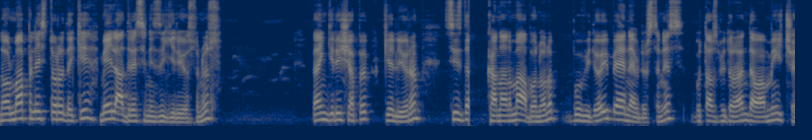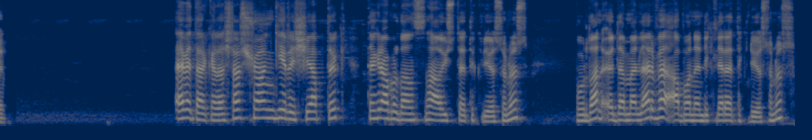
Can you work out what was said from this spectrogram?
Normal Play Store'daki mail adresinizi giriyorsunuz. Ben giriş yapıp geliyorum. Siz de kanalıma abone olup bu videoyu beğenebilirsiniz. Bu tarz videoların devamı için. Evet arkadaşlar şu an giriş yaptık. Tekrar buradan sağ üstte tıklıyorsunuz. Buradan ödemeler ve aboneliklere tıklıyorsunuz.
